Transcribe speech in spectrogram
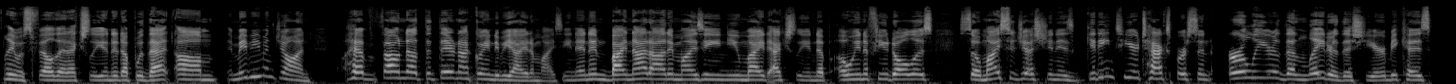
I think it was Phil that actually ended up with that, um, and maybe even John have found out that they're not going to be itemizing, and then by not itemizing, you might actually end up owing a few dollars. So my suggestion is getting to your tax person earlier than later this year, because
